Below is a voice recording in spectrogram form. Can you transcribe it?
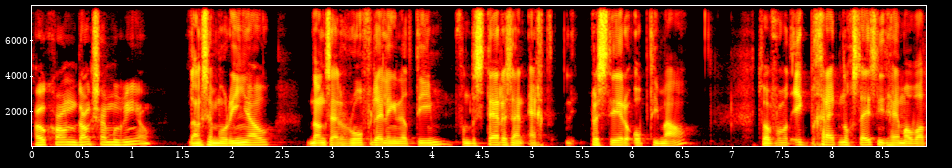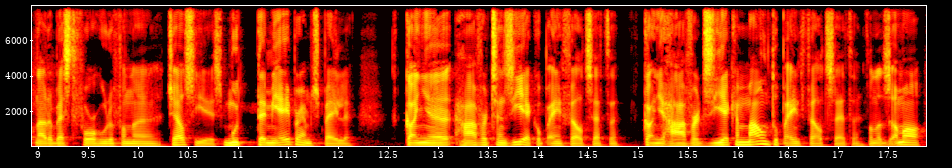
Ook gewoon dankzij Mourinho? dankzij Mourinho, dankzij de rolverdeling in dat team. Van de sterren zijn echt presteren optimaal. Terwijl bijvoorbeeld, ik begrijp nog steeds niet helemaal wat nou de beste voorhoede van eh, Chelsea is. Moet Tammy Abraham spelen? Kan je Havertz en Ziyech op één veld zetten? Kan je Havertz, Ziyech en Mount op één veld zetten? Van, dat, is allemaal,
